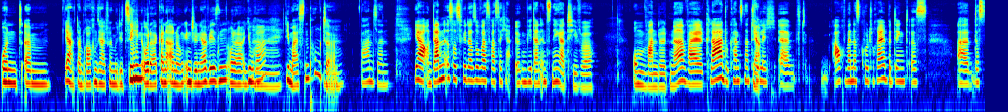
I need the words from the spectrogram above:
Und ähm, ja, dann brauchen sie halt für Medizin oder, keine Ahnung, Ingenieurwesen oder Jura mhm. die meisten Punkte. Mhm. Wahnsinn. Ja, und dann ist es wieder sowas, was sich irgendwie dann ins Negative umwandelt, ne? Weil klar, du kannst natürlich, ja. äh, auch wenn das kulturell bedingt ist, äh, das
